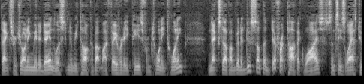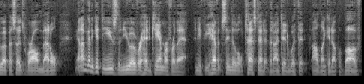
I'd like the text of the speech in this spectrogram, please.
Thanks for joining me today and listening to me talk about my favorite EPs from 2020. Next up, I'm going to do something different topic wise, since these last two episodes were all metal, and I'm going to get to use the new overhead camera for that. And if you haven't seen the little test edit that I did with it, I'll link it up above.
